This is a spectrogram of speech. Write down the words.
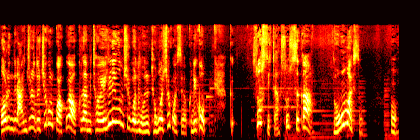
어른들 안주로도 최고일 것 같고요. 그 다음에 저의 힐링 음식으로도 오늘 정말 최고였어요. 그리고 그 소스 있잖아. 소스가 너무 맛있어. 어.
